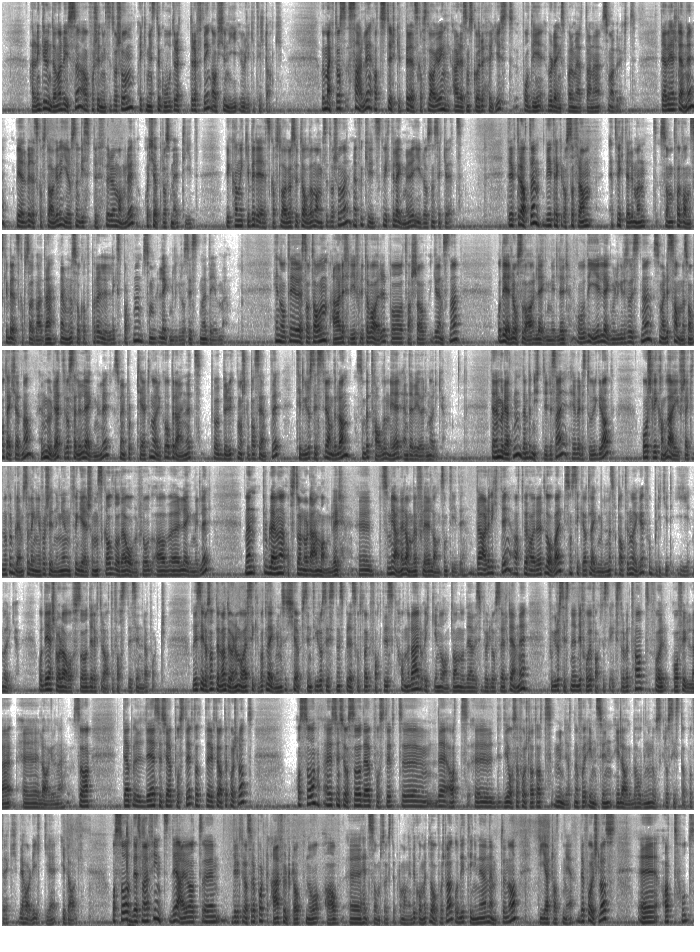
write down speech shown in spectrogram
Her er det en grundig analyse av forsyningssituasjonen og ikke minst en god drøfting av 29 ulike tiltak. Og vi merket oss særlig at styrket beredskapslagring er det som scorer høyest på de vurderingsparameterne som er brukt. Det er vi helt enig i. Bedre beredskapslagre gir oss en viss buffer ved mangler og kjøper oss mer tid. Vi kan ikke beredskapslagre oss ut i alle mangelsituasjoner, men for kritisk viktige legemidler gir det oss en sikkerhet. Direktoratet trekker også fram et viktig element som forvansker beredskapsarbeidet, nemlig den såkalte parallelleksporten som legemiddelgrossistene driver med. Henhold til EØS-avtalen er det fri flyt av varer på tvers av grensene. Og det gjelder også da legemidler. Og det gir legemiddelgrossistene, som er de samme som apotekkjedene, en mulighet til å selge legemidler som er importert til Norge og beregnet på bruk på norske pasienter, til grossister i andre land som betaler mer enn det vi gjør i Norge. Denne muligheten den benytter de seg i veldig stor grad. Og slik handel er i og for seg ikke noe problem så lenge forsyningen fungerer som den skal og det er overflod av eh, legemidler. Men problemene oppstår når det er mangler. Eh, som gjerne rammer flere land samtidig. Da er det viktig at vi har et lovverk som sikrer at legemidlene som er tatt i Norge, forblir i Norge. Og Det slår da også direktoratet fast i sin rapport. Og De sier også at leverandørene må være sikre på at legemidlene som kjøpes inn til grossistenes beredskapslag, faktisk havner der, og ikke i noe annet land. og Det er vi selvfølgelig også helt enig i. For grossistene de får jo faktisk ekstra betalt for å fylle eh, lagrene. Så det, det syns vi er positivt at direktoratet har foreslått. Og så uh, syns vi også det er positivt uh, det at uh, de også har foreslått at myndighetene får innsyn i lagerbeholdningen hos grossist og apotek. Det har de ikke i dag. Og så Det som er fint, det er jo at direktoratets rapport er fulgt opp nå av Helse- og omsorgsdepartementet. Det kom et lovforslag, og de tingene jeg nevnte nå, de er tatt med. Det foreslås at, HOD,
